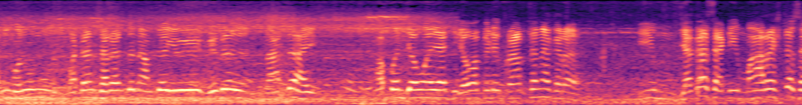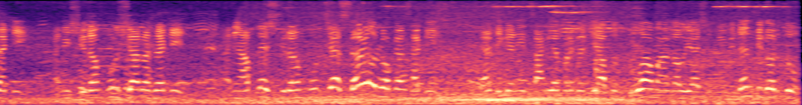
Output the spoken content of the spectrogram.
आणि म्हणून पठाण सरांचं आणि आमचं हे वेगळं नातं आहे. आपण जेव्हा या देवाकडे प्रार्थना करा की जगासाठी महाराष्ट्रासाठी आणि श्रीरामपूर शहरासाठी आणि आपल्या श्रीरामपूरच्या सर्व लोकांसाठी या ठिकाणी चांगल्या प्रकारची आपण दुवा मागावी अशी मी विनंती करतो.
